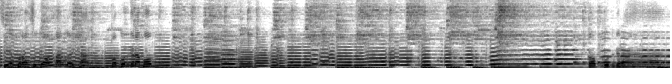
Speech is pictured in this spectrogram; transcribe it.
เสียงเพราะสุดยอดมากเลยครับขอบคุณครับผมขอบคุณครับ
